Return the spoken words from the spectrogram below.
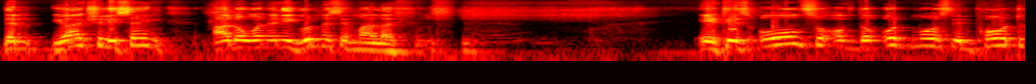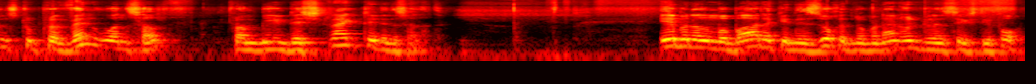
then you're actually saying, I don't want any goodness in my life. it is also of the utmost importance to prevent oneself from being distracted in the Salat. Ibn al-Mubarak in his Zuhd number 964,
